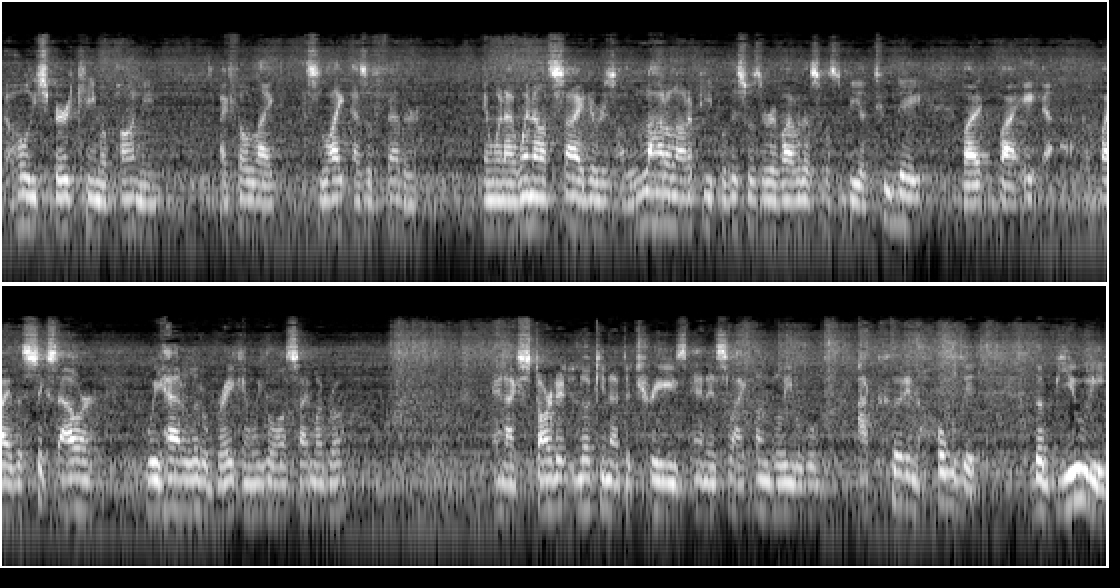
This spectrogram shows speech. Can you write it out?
the Holy Spirit came upon me, I felt like as light as a feather. And when I went outside, there was a lot, a lot of people. This was a revival that was supposed to be a two-day. By by eight, by the sixth hour, we had a little break, and we go outside, my bro. And I started looking at the trees, and it's like unbelievable. I couldn't hold it. The beauty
